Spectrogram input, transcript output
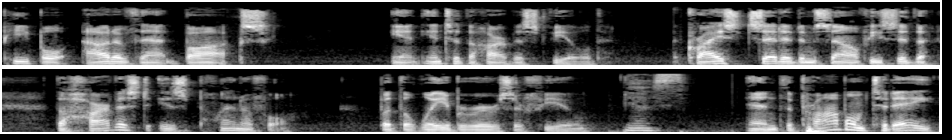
people out of that box and into the harvest field. Christ said it himself. He said, the, the harvest is plentiful, but the laborers are few. Yes. And the problem today,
